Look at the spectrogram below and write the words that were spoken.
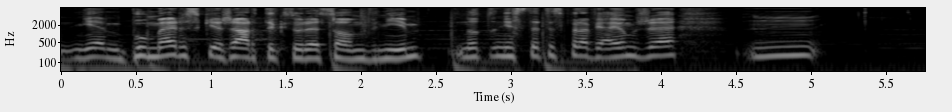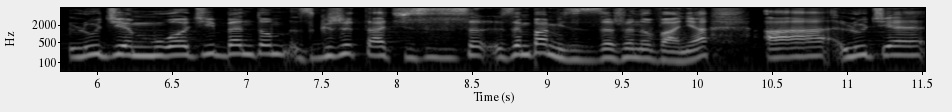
nie wiem, boomerskie żarty, które są w nim, no to niestety sprawiają, że mm, ludzie młodzi będą zgrzytać z zębami z zażenowania, a ludzie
